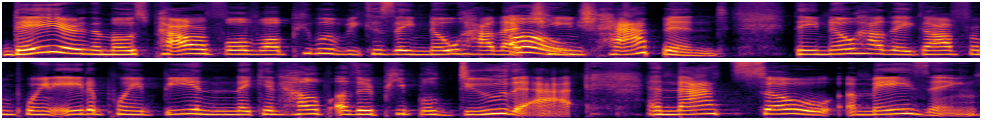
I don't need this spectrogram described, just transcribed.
they are the most powerful of all people because they know how that Oh. change happened. They know how they got from point A to point B and then they can help other people do that. And that's so amazing.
